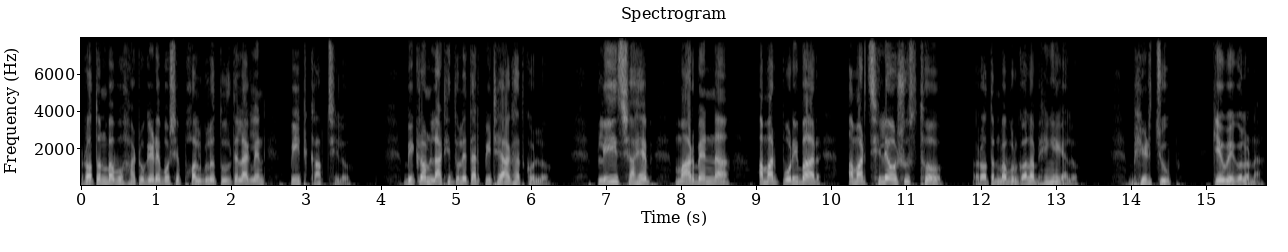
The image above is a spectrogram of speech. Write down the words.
রতনবাবু হাঁটু গেড়ে বসে ফলগুলো তুলতে লাগলেন, পিঠ কাঁপছিল। বিক্রম লাঠি তুলে তার পিঠে আঘাত করল। প্লিজ সাহেব, মারবেন না। আমার পরিবার, আমার ছেলে অসুস্থ। রতনবাবুর গলা ভেঙে গেল। ভিড় চুপ। কেউ এগোল না।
